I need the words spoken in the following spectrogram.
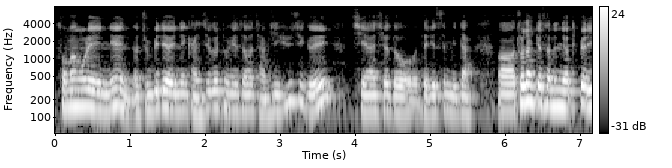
소망홀에 있는 어, 준비되어 있는 간식을 통해서 잠시 휴식을 취하셔도 되겠습니다. 어, 조장께서는요 특별히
